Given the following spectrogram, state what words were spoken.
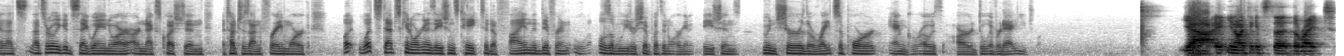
Yeah, that's that's a really good segue into our, our next question that touches on framework. What what steps can organizations take to define the different levels of leadership within organizations to ensure the right support and growth are delivered at each level? Yeah, you know, I think it's the the right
